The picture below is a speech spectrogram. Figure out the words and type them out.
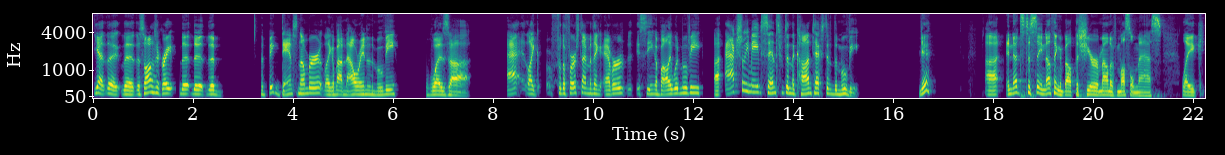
yeah, the the the songs are great. The the the the big dance number, like about an hour into the movie, was uh at, like for the first time I think ever seeing a Bollywood movie, uh, actually made sense within the context of the movie. Yeah. Uh, and that's to say nothing about the sheer amount of muscle mass. Like,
